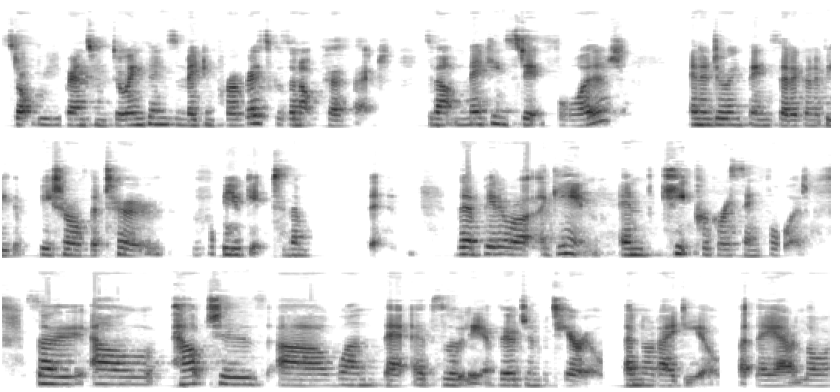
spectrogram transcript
stop beauty brands from doing things and making progress because they're not perfect. It's about making step forward and in doing things that are going to be the better of the two before you get to them the better again and keep progressing forward. So our pouches are one that absolutely a virgin material. They're not ideal, but they are lower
